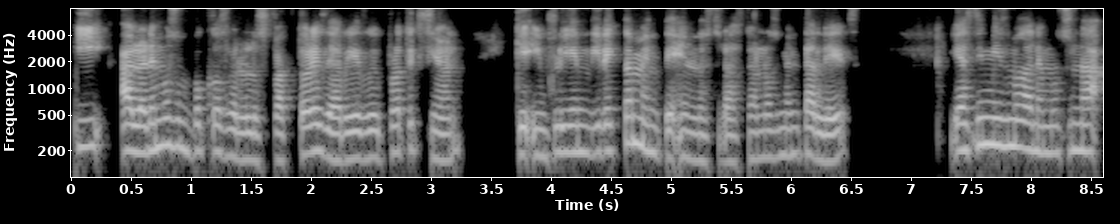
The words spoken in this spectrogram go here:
y hablaremos un poco sobre los factores de riesgo y protección que influyen directamente en los trastornos mentales y asimismo daremos una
